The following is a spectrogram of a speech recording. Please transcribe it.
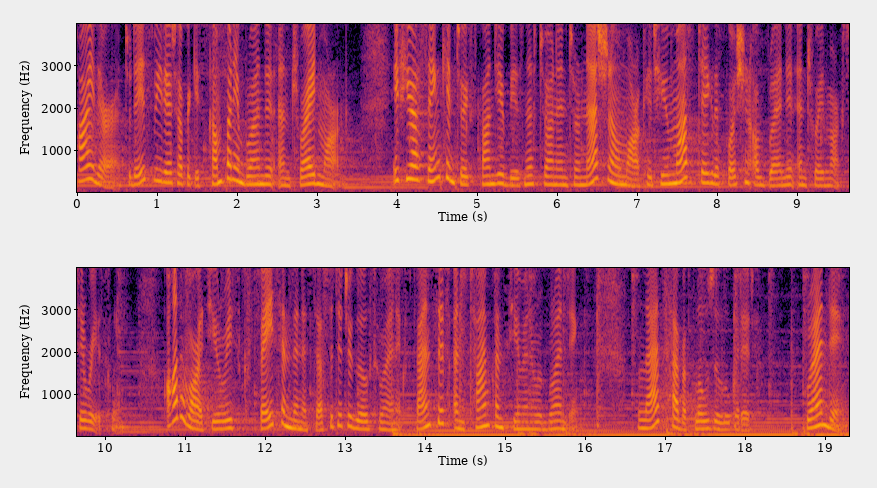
Hi there! Today's video topic is company branding and trademark. If you are thinking to expand your business to an international market, you must take the question of branding and trademark seriously. Otherwise, you risk facing the necessity to go through an expensive and time-consuming rebranding. Let's have a closer look at it. Branding.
